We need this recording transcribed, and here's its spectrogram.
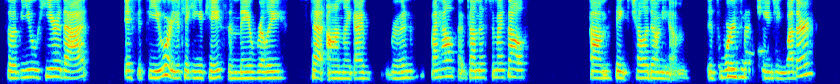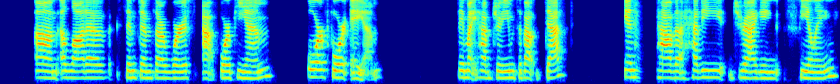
So if you hear that, if it's you or you're taking a case and they really set on like I've ruined my health, I've done this to myself, um, think chelidonium. It's worse mm-hmm. with changing weather. Um, a lot of symptoms are worse at 4 p.m. or 4 a.m. They might have dreams about death and have a heavy, dragging feeling.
